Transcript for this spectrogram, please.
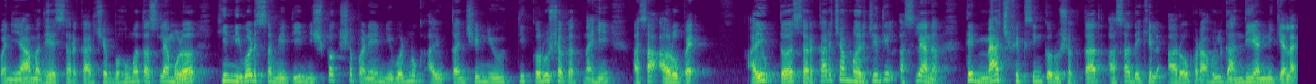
पण यामध्ये सरकारचे बहुमत असल्यामुळं ही निवड समिती निष्पक्षपणे निवडणूक आयुक्तांची नियुक्ती करू शकत नाही असा आरोप आहे. आयुक्त सरकारच्या मर्जीतील असल्यानं ते मॅच फिक्सिंग करू शकतात असा देखील आरोप राहुल गांधी यांनी केलाय.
